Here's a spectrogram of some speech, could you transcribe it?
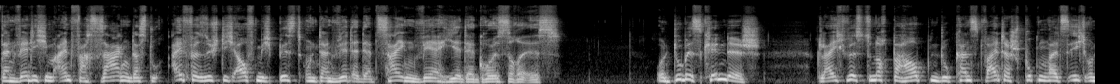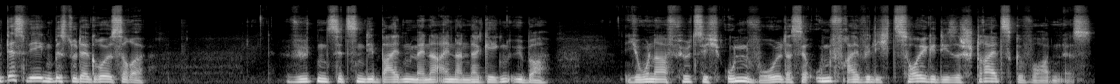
dann werde ich ihm einfach sagen, dass du eifersüchtig auf mich bist und dann wird er dir zeigen, wer hier der Größere ist. Und du bist kindisch. Gleich wirst du noch behaupten, du kannst weiter spucken als ich und deswegen bist du der Größere. Wütend sitzen die beiden Männer einander gegenüber. Jona fühlt sich unwohl, dass er unfreiwillig Zeuge dieses Streits geworden ist.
